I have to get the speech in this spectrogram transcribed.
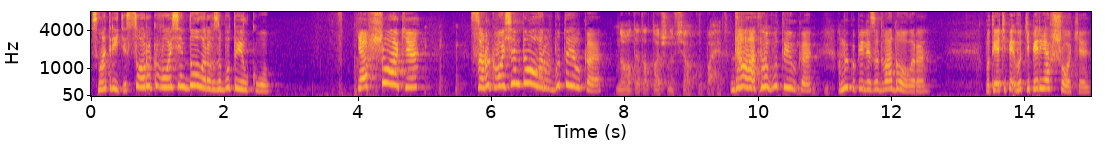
Смотрите, 48 долларов за бутылку. Я в шоке. 48 долларов бутылка. Но вот это точно все окупает. Да, одна бутылка. А мы купили за 2 доллара. Вот, я теперь, вот теперь я в шоке.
